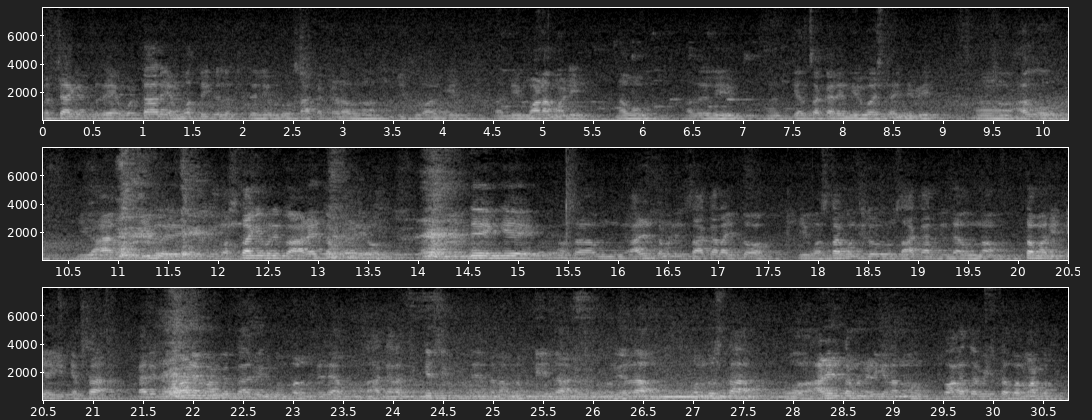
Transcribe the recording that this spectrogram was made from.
ಖರ್ಚಾಗಿರ್ತದೆ. ಒಟ್ಟಾರೆ ಎಂಬತ್ತೈದು ಲಕ್ಷದಲ್ಲಿ ಒಂದು ಹೊಸ ಕಟ್ಟಡವನ್ನು ಸುಚಿತವಾಗಿ ನಿರ್ಮಾಣ ಮಾಡಿ ನಾವು ಅದರಲ್ಲಿ ಕೆಲಸ ಕಾರ್ಯ ನಿರ್ವಹಿಸ್ತಾ ಇದ್ದೀವಿ. ಹಾಗೂ ಈಗ ಇದು ಹೊಸದಾಗಿ ಬಂದಿದ್ದು ಆಡಳಿತ ಮಂಡಳಿಯು. ಹಿಂದೆ ಹೆಂಗೆ ಹೊಸ ಆಡಳಿತ ಮಂಡಳಿ ಸಹಕಾರ ಇತ್ತು ಈ ಹೊಸದಾಗಿ ಬಂದಿರೋರು ಸಹಕಾರದಿಂದ ಅವನ್ನ ಉತ್ತಮ ರೀತಿಯಾಗಿ ಕೆಲಸ ಕಾರ್ಯ ನಿರ್ವಹಣೆ ಮಾಡಬೇಕಾದ್ರೆ ಬರುತ್ತದೆ ಅವ್ರ ಸಹಕಾರ ಸಿಕ್ಕೇ ಸಿಗ್ತದೆ ಅಂತ ನಾವು ನಂಬಿಕೆಯಿಂದ ಅವರಿಗೆಲ್ಲ ಹೊಂದಿಸ್ತಾ ಆ, ಆಡಳಿತ ಮಂಡಳಿಗೆ ನಾನು ಸ್ವಾಗತ ಬಯಸ್ತಾ ಬರಮಾಡ್ಕೊತೀನಿ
